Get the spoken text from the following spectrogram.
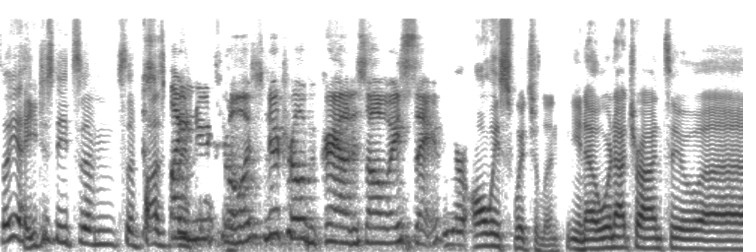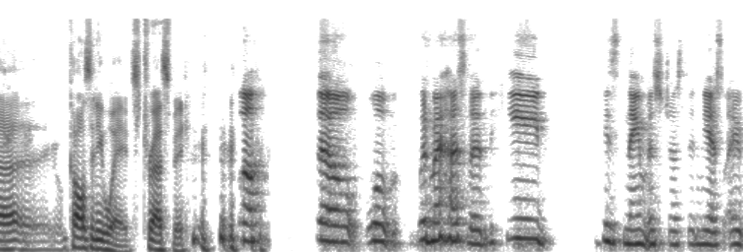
So yeah, you just need some some positive. Play neutral. It's neutral ground is always safe. We're always Switzerland. You know, we're not trying to uh, cause any waves. Trust me. well, so well with my husband, he his name is Justin. Yes, I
